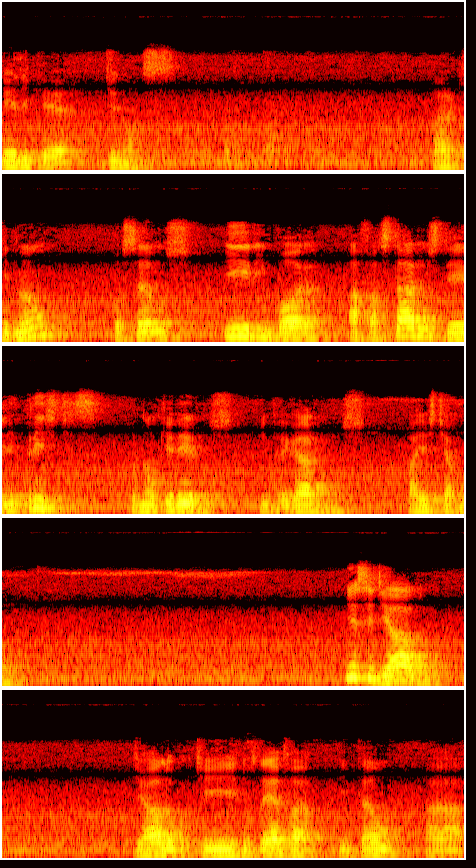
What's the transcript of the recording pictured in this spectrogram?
Ele quer de nós. Para que não possamos ir embora, afastar-nos dele tristes por não querermos entregar-nos a este amor. E esse diálogo, diálogo que nos leva então a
